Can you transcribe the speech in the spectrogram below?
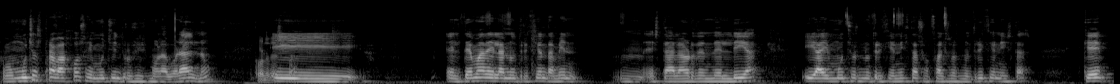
como muchos trabajos hay mucho intrusismo laboral, ¿no? y el tema de la nutrición también mm, está a la orden del día y hay muchos nutricionistas o falsos nutricionistas que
